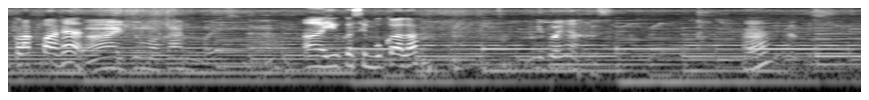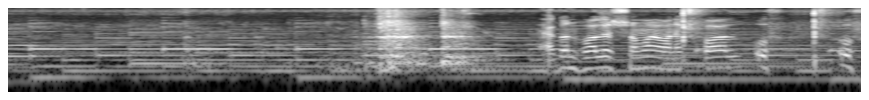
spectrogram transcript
kelapa kan Ah itu makan guys. ah you kasih buka lah Ini banyak. হ্যাঁ এখন ফলের সময় অনেক ফল উফ উফ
